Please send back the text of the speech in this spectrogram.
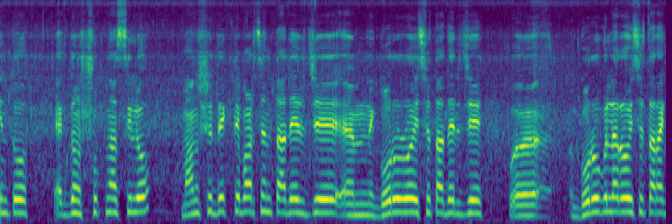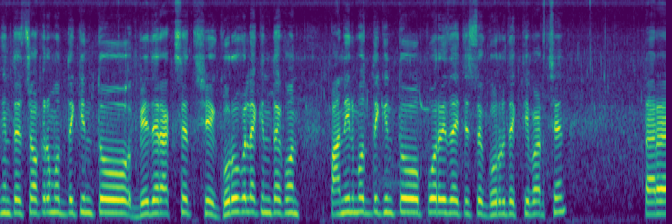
কিন্তু একদম শুকনা ছিল। মানুষে দেখতে পাচ্ছেন তাদের যে গরু রয়েছে, তাদের যে গরুগুলা রয়েছে, তারা কিন্তু চকের মধ্যে কিন্তু বেঁধে রাখছে। সেই গরুগুলা কিন্তু এখন পানির মধ্যে কিন্তু পড়ে যাইতেছে, গরু দেখতে পাচ্ছেন তারা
